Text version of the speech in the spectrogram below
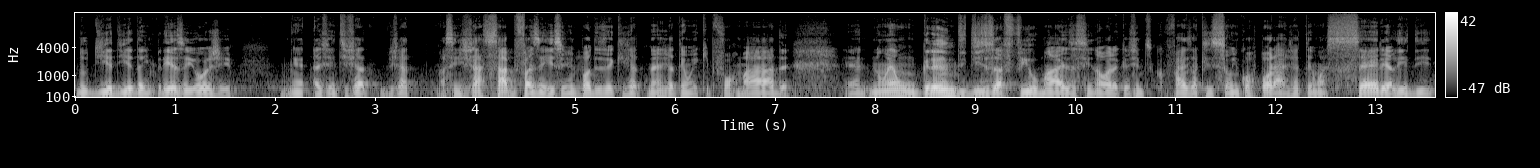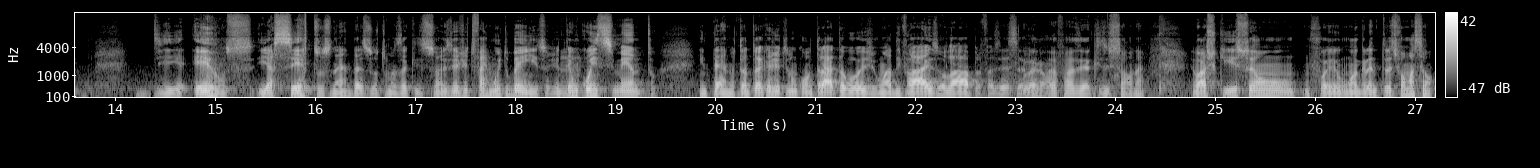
no dia a dia da empresa e hoje né, a gente já, já, assim, já sabe fazer isso, a gente pode dizer que já, né, já tem uma equipe formada. É, não é um grande desafio mais assim na hora que a gente faz a aquisição incorporar. Já tem uma série ali de, de erros e acertos né, das últimas aquisições e a gente faz muito bem isso. A gente tem um conhecimento interno. Tanto é que a gente não contrata hoje um advisor lá para fazer, essa, fazer a aquisição. Né? Eu acho que isso é um, foi uma grande transformação.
